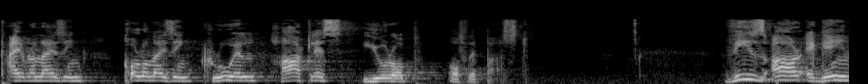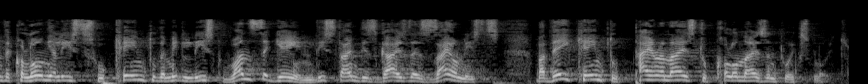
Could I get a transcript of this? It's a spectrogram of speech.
tyrannizing, colonizing, cruel, heartless Europe of the past. These are again the colonialists who came to the Middle East once again, this time disguised as Zionists, but they came to tyrannize, to colonize and to exploit.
